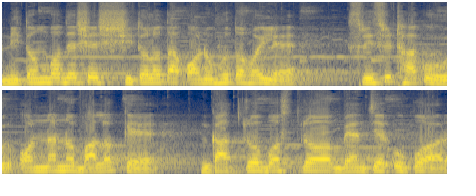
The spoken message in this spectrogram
নিতম্ব দেশের শীতলতা অনুভূত হইলে শ্রী শ্রী ঠাকুর অন্যান্য বালককে গাত্রবস্ত্র বেঞ্চের উপর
